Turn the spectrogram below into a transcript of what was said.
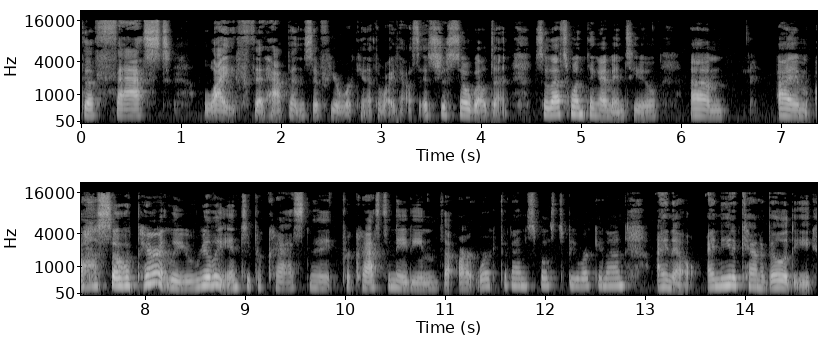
the fast life that happens if you're working at the White House. It's just so well done. So that's one thing I'm into. Um, I'm also apparently really into procrastinate, procrastinating the artwork that I'm supposed to be working on. I know I need accountability,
